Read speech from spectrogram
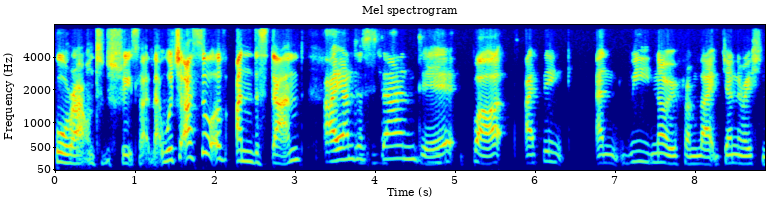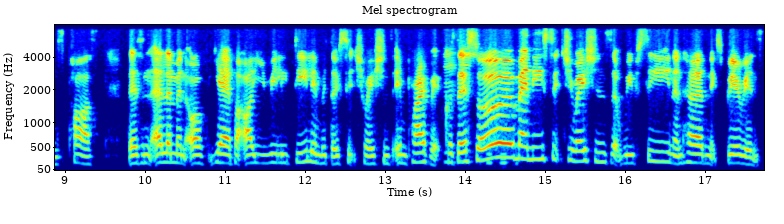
pour out onto the streets like that, which I sort of understand. I understand it, but I think, and we know from like generations past, there's an element of, yeah, but are you really dealing with those situations in private? Because there's so many situations that we've seen and heard and experienced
